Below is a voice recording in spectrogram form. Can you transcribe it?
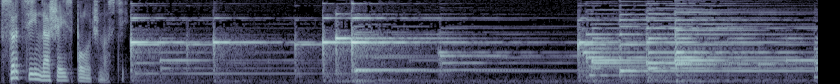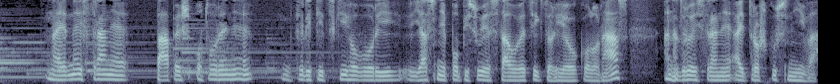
v srdci našej spoločnosti. Na jednej strane pápež otvorene kriticky hovorí, jasne popisuje stav veci, ktorý je okolo nás a na druhej strane aj trošku sníva.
